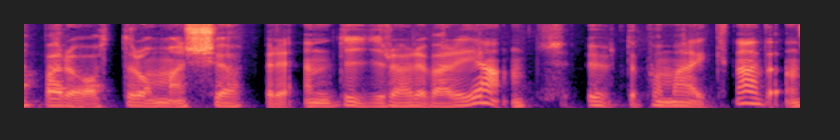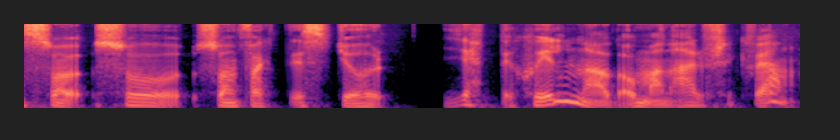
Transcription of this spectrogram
apparater om man köper en dyrare variant ute på marknaden så, så, som faktiskt gör jätteskillnad om man är frekvent.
